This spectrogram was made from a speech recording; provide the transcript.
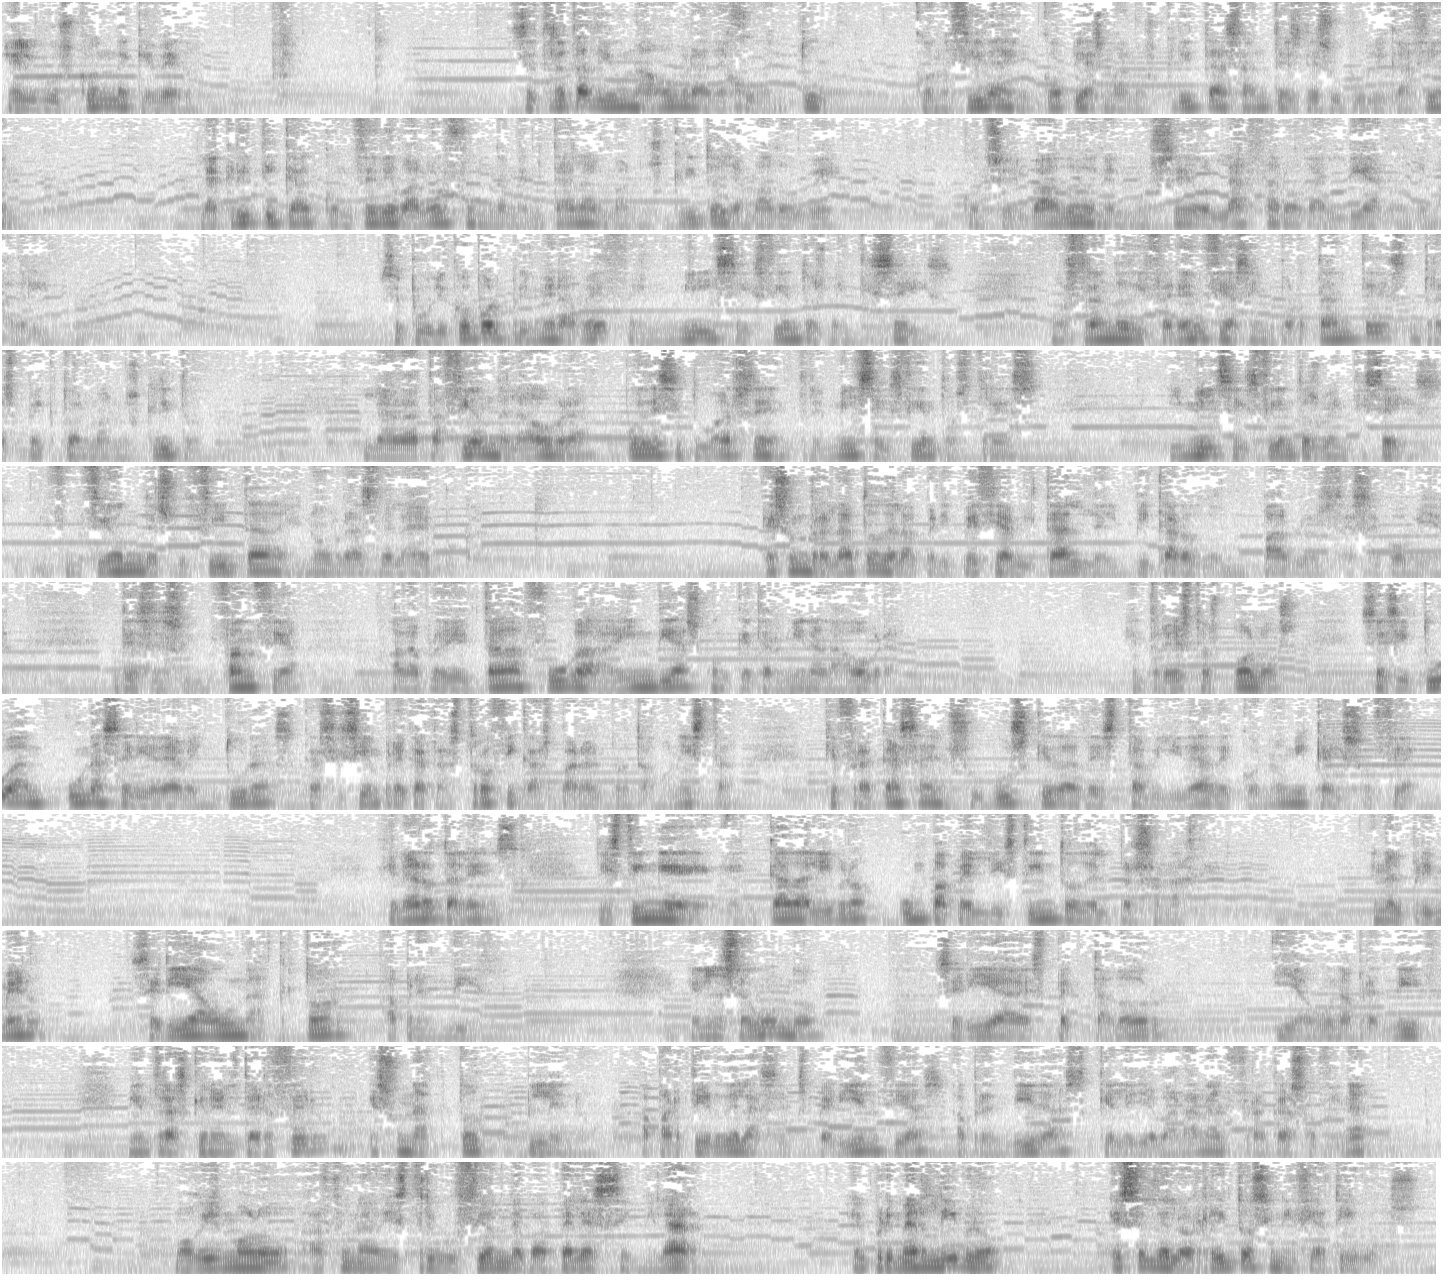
El Buscón de Quevedo. Se trata de una obra de juventud, conocida en copias manuscritas antes de su publicación. La crítica concede valor fundamental al manuscrito llamado B, conservado en el Museo Lázaro Galdiano de Madrid. Se publicó por primera vez en 1626, mostrando diferencias importantes respecto al manuscrito. La datación de la obra puede situarse entre 1603 y 1626, en función de su cita en obras de la época. Es un relato de la peripecia vital del pícaro don Pablo de Segovia, desde su infancia a la proyectada fuga a Indias con que termina la obra. Entre estos polos se sitúan una serie de aventuras, casi siempre catastróficas para el protagonista, que fracasa en su búsqueda de estabilidad económica y social. Genaro Talens distingue en cada libro un papel distinto del personaje. En el primero sería un actor aprendiz. En el segundo sería espectador y aún aprendiz. Mientras que en el tercero es un actor pleno, a partir de las experiencias aprendidas que le llevarán al fracaso final. Moguismo hace una distribución de papeles similar. El primer libro es el de los ritos iniciativos.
